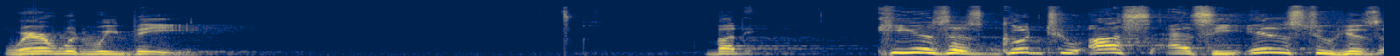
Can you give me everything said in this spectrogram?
Where would we be? But he is as good to us as he is to his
